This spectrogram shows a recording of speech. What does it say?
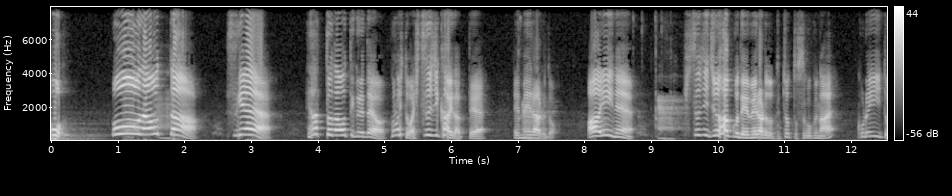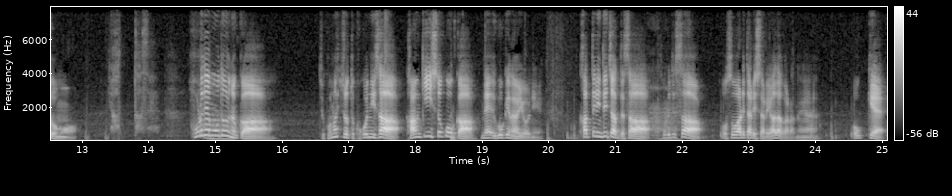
おおお治ったすげえやってくれたよ。この人は羊飼いだって。エメラルド。あいいね。羊18個でエメラルドってちょっとすごくない？これいいと思う。やったぜ。これで戻るのか。じゃこの人ちょっとここにさ監禁しとこうか。ね動けないように。勝手に出ちゃってさそれでさ襲われたりしたら嫌だからね。オッケ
